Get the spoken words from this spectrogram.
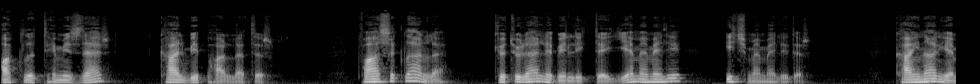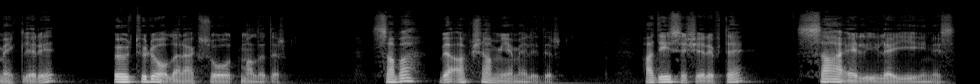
aklı temizler, kalbi parlatır. Fasıklarla, kötülerle birlikte yememeli, içmemelidir. Kaynar yemekleri örtülü olarak soğutmalıdır. Sabah ve akşam yemelidir. Hadisi i şerifte sağ el ile yiyiniz,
